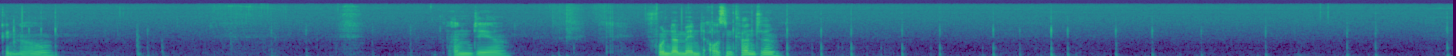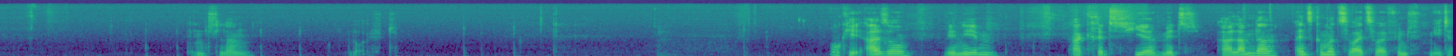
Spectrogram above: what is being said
genau an der Fundamentaußenkante. entlang läuft. Okay, also wir nehmen Akrit hier mit A Lambda 1,225 Meter.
